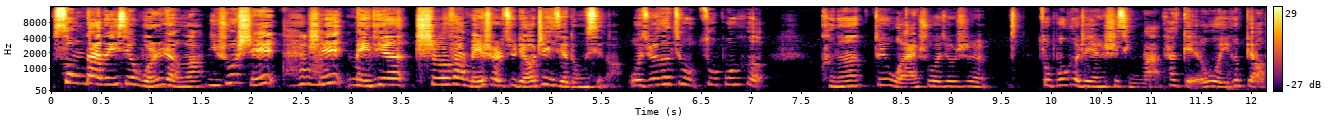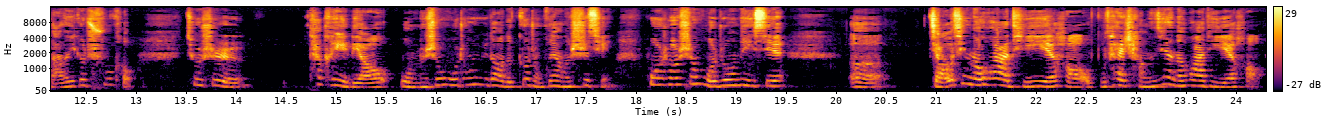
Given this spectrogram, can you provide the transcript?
宋代的一些文人啊，你说谁 谁每天吃了饭没事儿去聊这些东西呢？我觉得就做播客，可能对于我来说就是。做播客这件事情吧，它给了我一个表达的一个出口，就是它可以聊我们生活中遇到的各种各样的事情，或者说生活中那些呃矫情的话题也好，不太常见的话题也好。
